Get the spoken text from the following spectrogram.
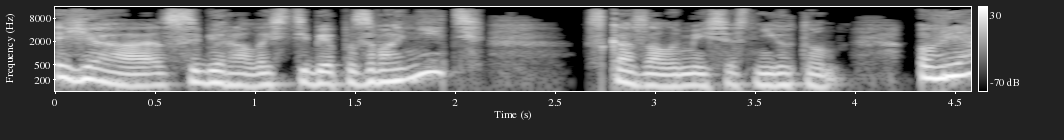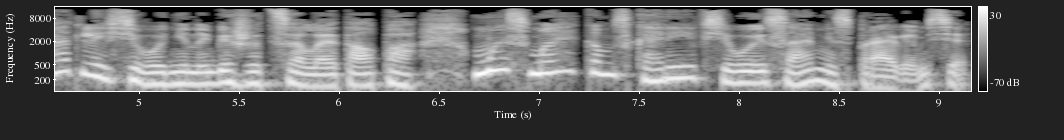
«Я собиралась тебе позвонить», — сказала миссис Ньютон. «Вряд ли сегодня набежит целая толпа. Мы с Майком, скорее всего, и сами справимся.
